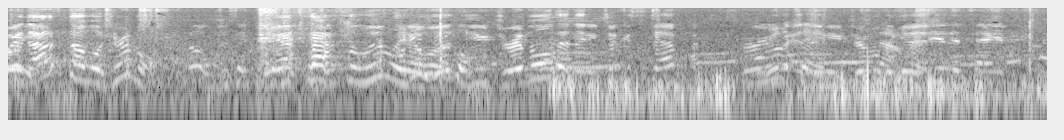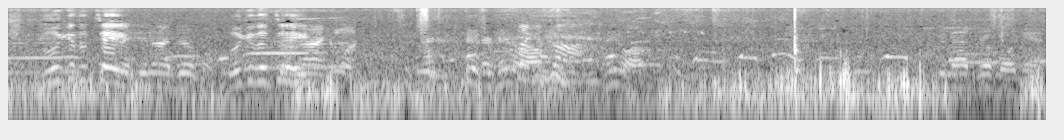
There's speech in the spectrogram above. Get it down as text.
Wait, that was double dribble. Yes, absolutely it was. You dribbled and then you took a step through and then you dribbled again. See the tape. Look at the tape. Do not dribble. Look at the tape. Alright, come on. Second time. Do not dribble again.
